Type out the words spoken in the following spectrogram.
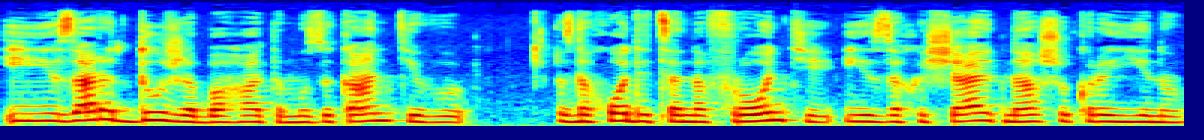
І зараз дуже багато музикантів знаходяться на фронті і захищають нашу країну.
